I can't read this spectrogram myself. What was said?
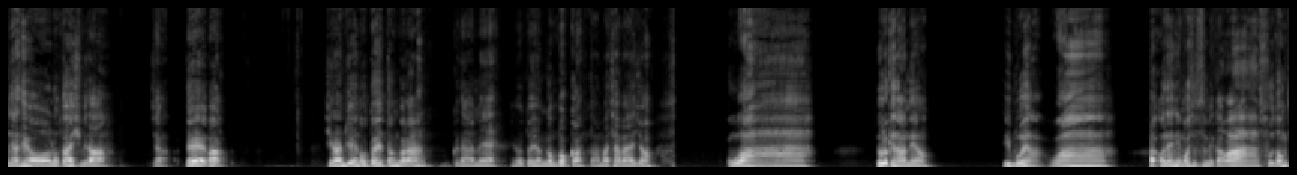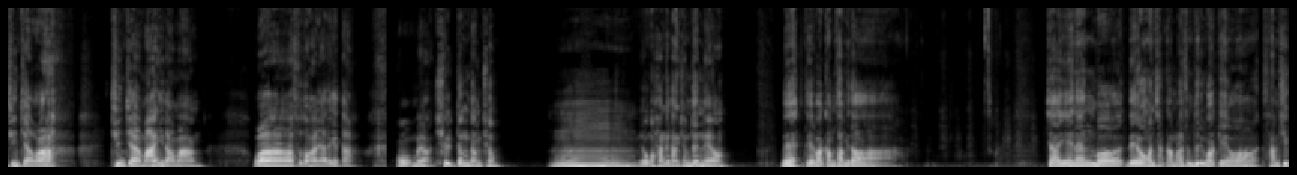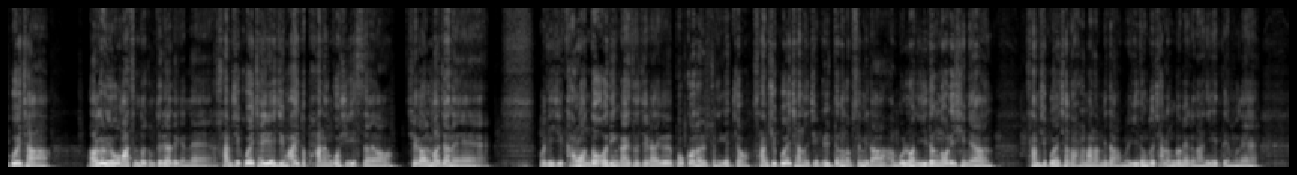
안녕하세요. 로또 아저씨입니다. 자, 대박! 지난주에 로또 했던 거랑, 그 다음에 이것도 연금 복권 또 맞춰봐야죠. 와, 이렇게 나왔네요. 이게 뭐야? 와, 은혜님 오셨습니까? 와, 수동 진짜, 와, 진짜 망이다, 망. 와, 수동 안 해야 되겠다. 어, 뭐야, 7등 당첨? 음, 요거 한 개 당첨됐네요. 네, 대박 감사합니다. 자, 얘는 뭐, 내용은 잠깐 말씀드리고 갈게요. 39회차. 아, 그리고 요 말씀도 좀 드려야 되겠네. 39회차 얘 지금 아직도 파는 곳이 있어요. 제가 얼마 전에, 어디지, 강원도 어딘가에서 제가 그 복권을 좀이겠죠 39회차는 지금 1등은 없습니다. 아, 물론 2등 노리시면 39회차도 할만합니다. 뭐 2등도 작은 금액은 아니기 때문에.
